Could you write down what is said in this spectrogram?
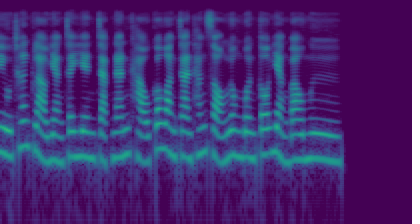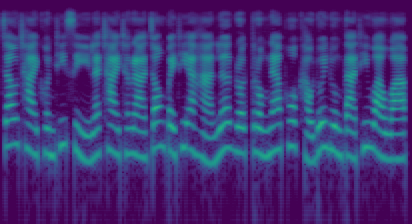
จิวเชิญกล่าวอย่างใจเย็นจากนั้นเขาก็วางจานทั้งสองลงบนโต๊ะอย่างเบามือ เจ้าชายคนที่สี่และชายชราจ้องไปที่อาหารเลิศรสตรงหน้าพวกเขาด้วยดวงตาที่วาววับ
